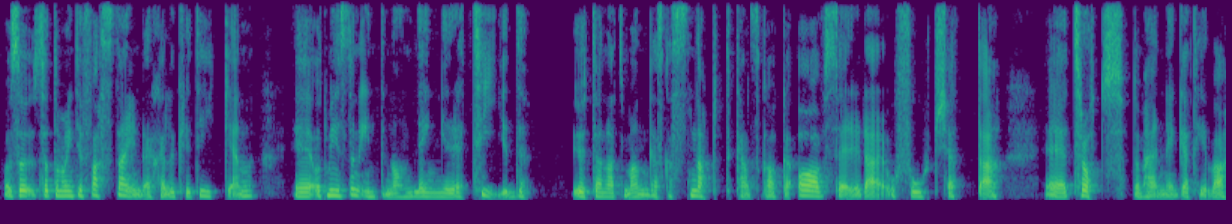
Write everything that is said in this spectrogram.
Och så, så att de inte fastnar i den där självkritiken, eh, åtminstone inte någon längre tid, utan att man ganska snabbt kan skaka av sig det där och fortsätta eh, trots de här negativa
